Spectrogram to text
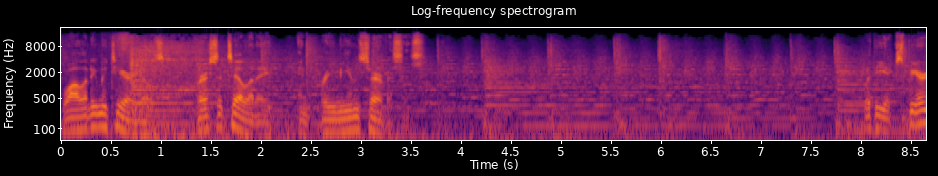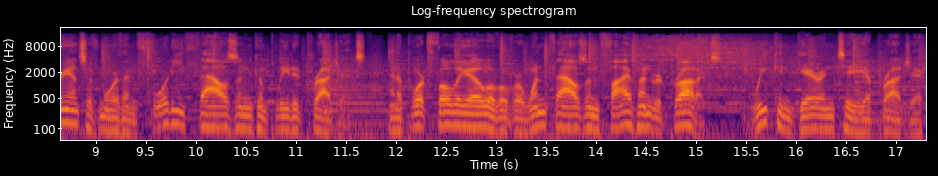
quality materials, versatility, and premium services. With the experience of more than 40,000 completed projects and a portfolio of over 1,500 products, we can guarantee a project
